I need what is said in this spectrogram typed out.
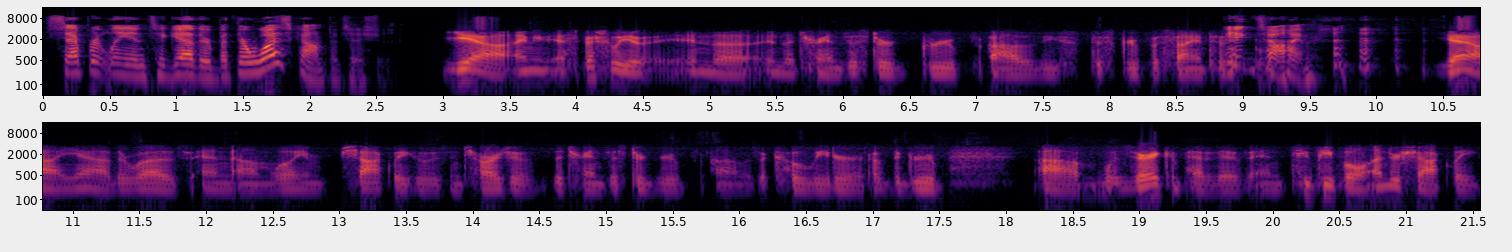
separately and together, but there was competition. Yeah, I mean, especially in the in the transistor group, uh, these this group of scientists, big time. Yeah, yeah, there was, and um, William Shockley, who was in charge of the transistor group, uh, was a co-leader of the group, uh, was very competitive. And two people under Shockley,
